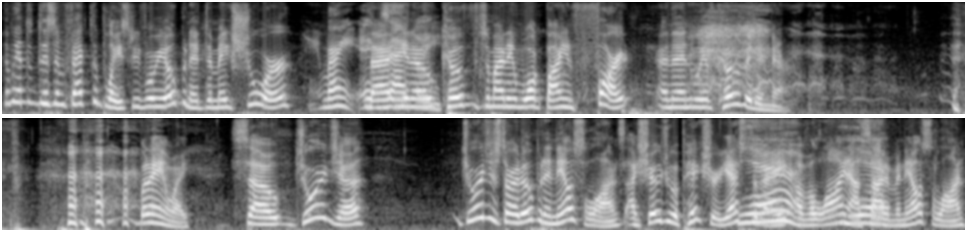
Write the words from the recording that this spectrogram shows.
Then we have to disinfect the place before we open it to make sure Right. Exactly. that you know COVID, somebody didn't walk by and fart, and then we have COVID in there. but anyway, so Georgia, Georgia started opening nail salons. I showed you a picture yesterday Yeah. of a line outside Yeah. of a nail salon,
